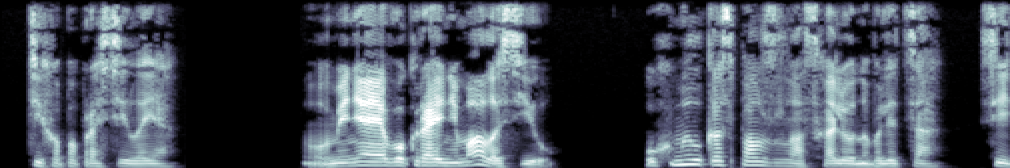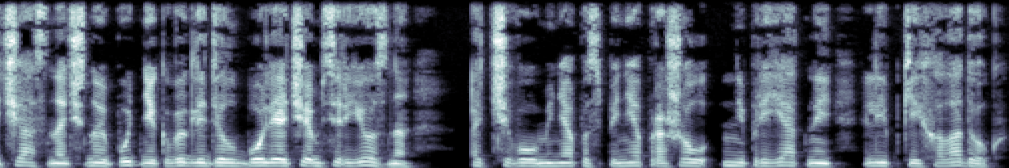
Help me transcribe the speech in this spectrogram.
— тихо попросила я. «У меня его крайне мало, Сью». Ухмылка сползла с холёного лица. Сейчас ночной путник выглядел более чем серьезно, отчего у меня по спине прошел неприятный липкий холодок.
